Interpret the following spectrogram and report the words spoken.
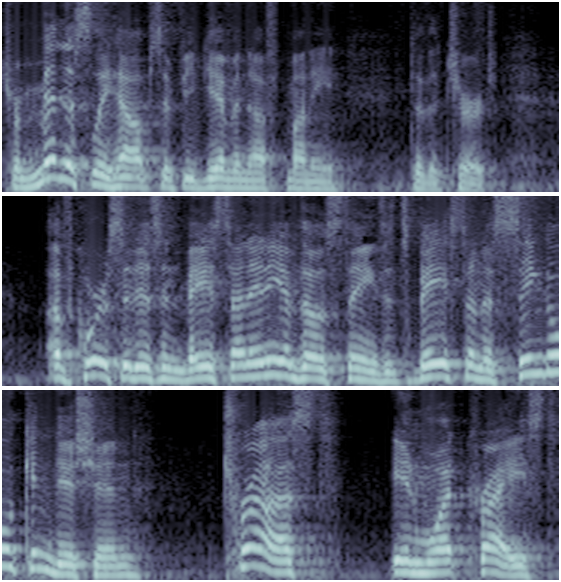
tremendously helps if you give enough money to the church. Of course, it isn't based on any of those things. It's based on a single condition trust in what Christ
